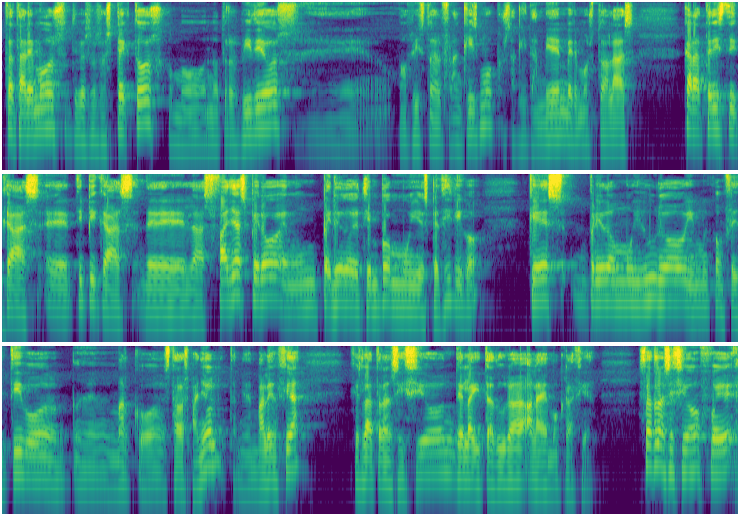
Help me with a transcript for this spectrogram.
Trataremos diversos aspectos, como en otros vídeos, eh, hemos visto en el franquismo, pues aquí también veremos todas las características eh, típicas de las fallas, pero en un periodo de tiempo muy específico, que es un periodo muy duro y muy conflictivo en el marco del Estado español, también en Valencia, que es la transición de la dictadura a la democracia. Esta transición fue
